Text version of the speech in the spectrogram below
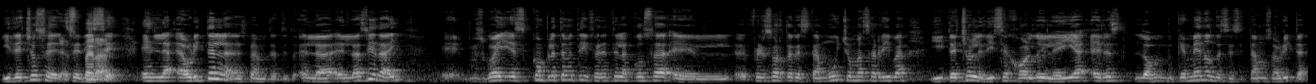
Y de hecho se, se dice, en la, ahorita en la, espérame tantito, en la, en las Jedi, eh, pues güey, es completamente diferente la cosa, el, el First Order está mucho más arriba y de hecho le dice Holdo y leía, eres lo que menos necesitamos ahorita.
